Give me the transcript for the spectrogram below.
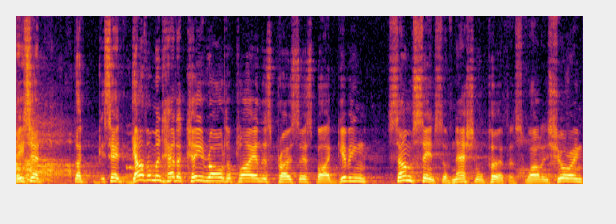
he said, the, said government had a key role to play in this process by giving some sense of national purpose while ensuring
